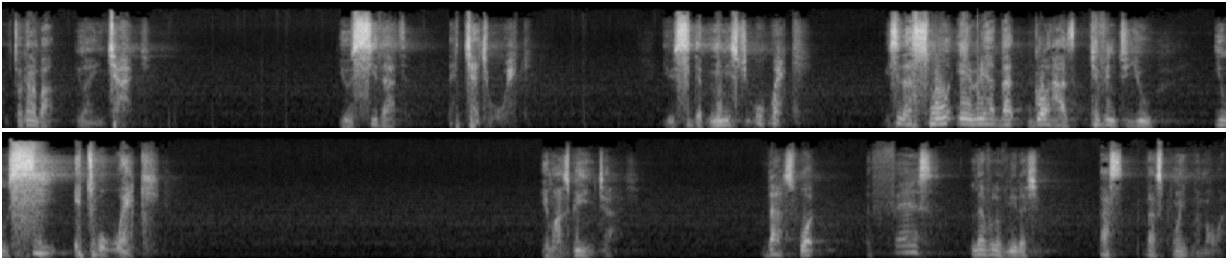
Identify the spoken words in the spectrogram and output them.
I'm talking about you are in charge. You see that the church will work. You see the ministry will work. You see that small area that God has given to you, you see it will work. You must be in charge. That's what the first level of leadership. That's that's point number one.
